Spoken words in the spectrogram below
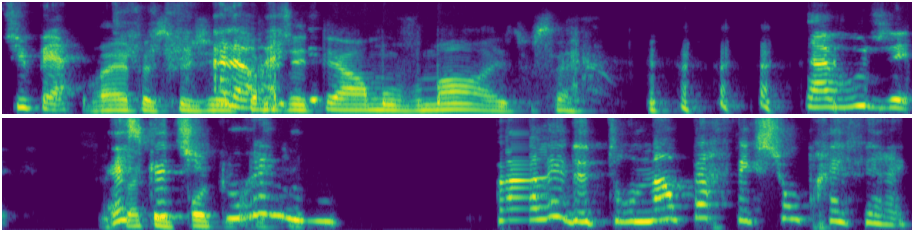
super ouais parce que j'étais en mouvement et tout ça Ça a bougé. Est-ce que tu pourrais nous parler de ton imperfection préférée?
